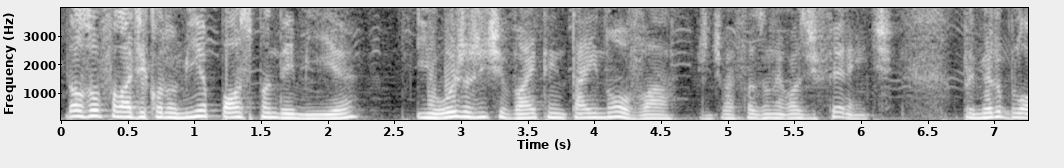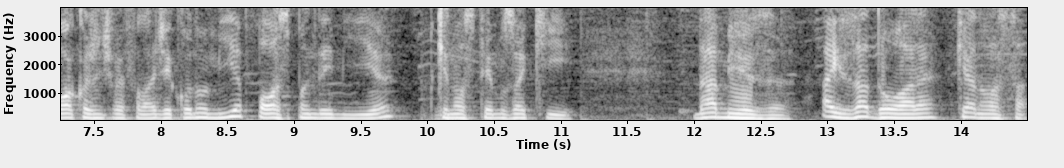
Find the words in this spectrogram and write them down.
Nós vamos falar de economia pós-pandemia. E hoje a gente vai tentar inovar. A gente vai fazer um negócio diferente. No primeiro bloco a gente vai falar de economia pós-pandemia. Porque nós temos aqui na mesa a Isadora, que é a nossa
